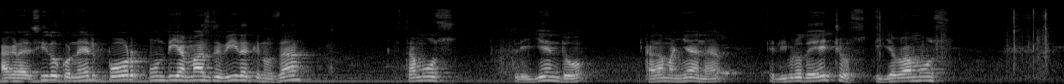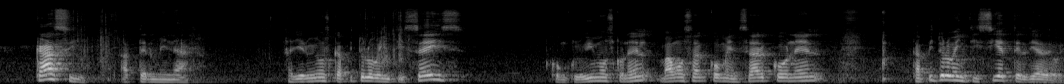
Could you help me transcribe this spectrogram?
agradecido con Él por un día más de vida que nos da. Estamos leyendo cada mañana el libro de Hechos y ya vamos casi a terminar. Ayer vimos capítulo 26, concluimos con él. Vamos a comenzar con el capítulo 27 el día de hoy.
